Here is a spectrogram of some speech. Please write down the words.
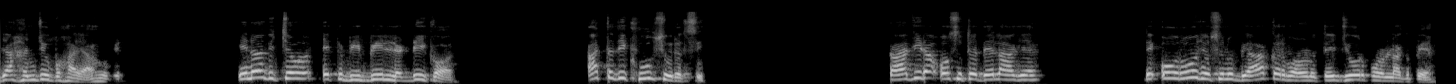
ਜਾਂ ਹੰਝੂ ਬਹਾਇਆ ਹੋਵੇ। ਇਹਨਾਂ ਵਿੱਚੋਂ ਇੱਕ ਬੀਬੀ ਲੱਡੀ ਕੌਰ ਅੱਤ ਦੀ ਖੂਬਸੂਰਤ ਸੀ। ਕਾਜੀ ਦਾ ਉਸ ਉੱਤੇ ਦਿਲ ਆ ਗਿਆ ਤੇ ਉਹ ਰੋਜ਼ ਉਸ ਨੂੰ ਵਿਆਹ ਕਰਵਾਉਣ ਉੱਤੇ ਜ਼ੋਰ ਪਾਉਣ ਲੱਗ ਪਿਆ।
